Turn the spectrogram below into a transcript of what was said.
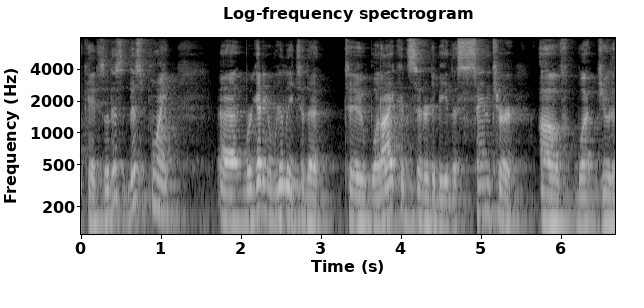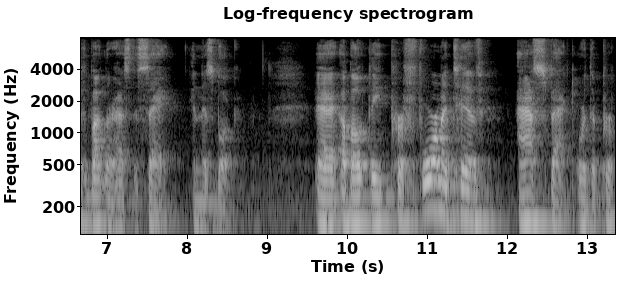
Okay, so this this point, uh, we're getting really to the to what I consider to be the center of what Judith Butler has to say in this book uh, about the performative aspect or the per-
